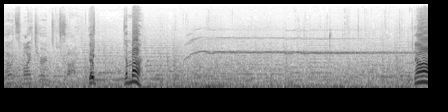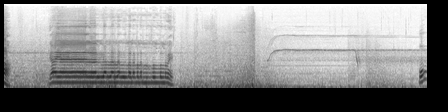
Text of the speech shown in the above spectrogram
Now it's my turn to decide. 야 이 얌마 야 어?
